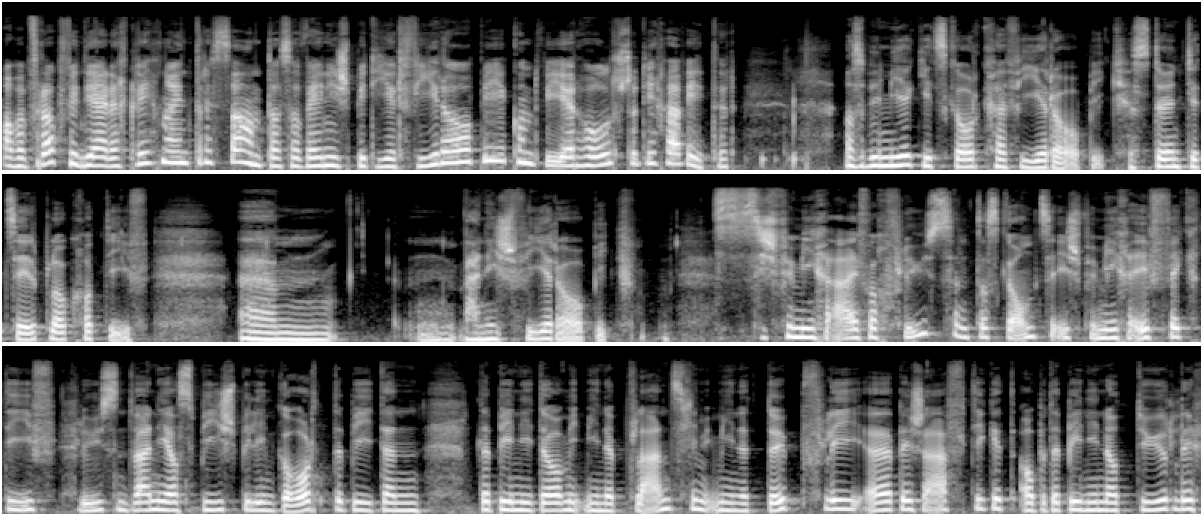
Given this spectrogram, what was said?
Aber die Frage finde ich eigentlich gleich noch interessant. Also, wenn ist bei dir Feierabend und wie erholst du dich auch wieder? Also, bei mir gibt es gar keine Feierabend. Es klingt jetzt sehr plakativ. Ähm, wann ist Feierabend? Es ist für mich einfach flüssend. Das Ganze ist für mich effektiv flüssend. Wenn ich als Beispiel im Garten bin, dann, dann bin ich da mit meinen Pflänzchen, mit meinen Töpfchen äh, beschäftigt. Aber da bin ich natürlich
